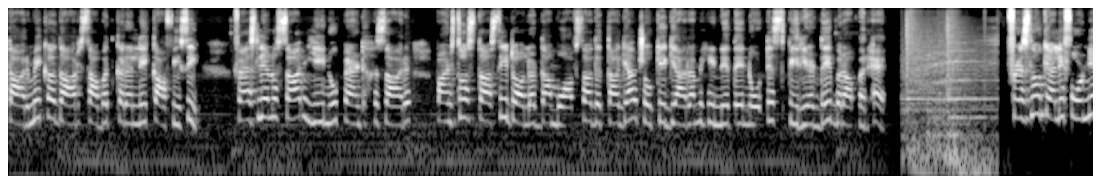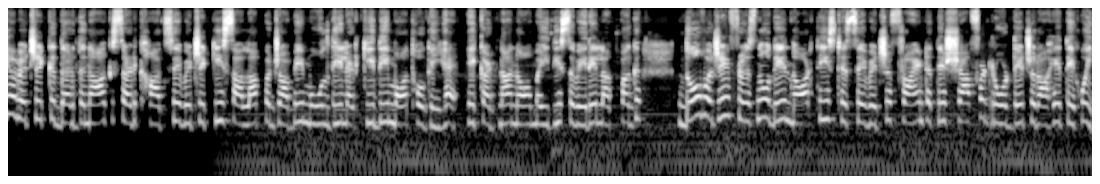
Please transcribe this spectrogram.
ਧਾਰਮਿਕ ਆਧਾਰ ਸਾਬਤ ਕਰਨ ਲਈ ਕਾਫੀ ਸੀ। ਫੈਸਲੇ ਅਨੁਸਾਰ ਯੀ ਨੂੰ 65587 ਡਾਲਰ ਦਾ ਮੁਆਵਜ਼ਾ ਦਿੱਤਾ ਗਿਆ, ਜੋ ਕਿ 11 ਮਹੀਨੇ ਦੇ ਨੋਟਿਸ ਪੀਰੀਅਡ ਦੇ ਬਰਾਬਰ ਹੈ। ਫ੍ਰਿਸਨੋ, ਕੈਲੀਫੋਰਨੀਆ ਵਿੱਚ ਇੱਕ ਦਰਦਨਾਕ ਸੜਕ ਹਾਦਸੇ ਵਿੱਚ 21 ਸਾਲਾ ਪੰਜਾਬੀ ਮੂਲ ਦੀ ਲੜਕੀ ਦੀ ਮੌਤ ਹੋ ਗਈ ਹੈ। ਇਹ ਘਟਨਾ 9 ਮਈ ਦੀ ਸਵੇਰੇ ਲਗਭਗ 2 ਵਜੇ ਫ੍ਰਿਸਨੋ ਦੇ ਨਾਰਥ ਈਸਟ ਹਿੱਸੇ ਵਿੱਚ ਫਰਾਂਟ ਅਤੇ ਸ਼ੈਫਰਡ ਰੋਡ ਦੇ ਚੁਰਾਹੇ ਤੇ ਹੋਈ।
